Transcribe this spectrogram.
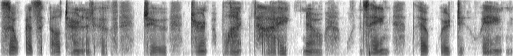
so what's the alternative? To turn a blind eye no. One thing that we're doing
